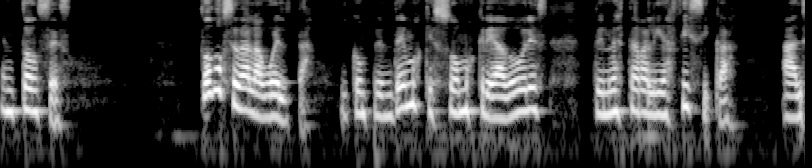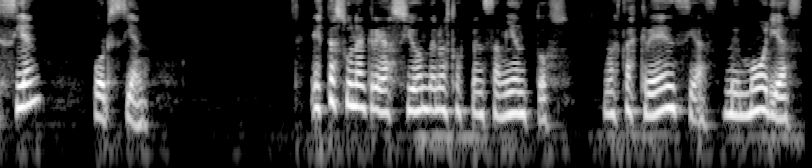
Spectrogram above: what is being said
Entonces, todo se da la vuelta y comprendemos que somos creadores de nuestra realidad física al 100%. Esta es una creación de nuestros pensamientos, nuestras creencias, memorias,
